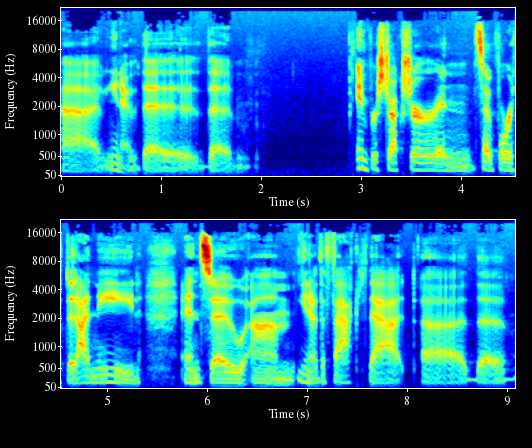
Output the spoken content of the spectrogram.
uh, you know, the the infrastructure and so forth that I need. And so, um, you know, the fact that uh, the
